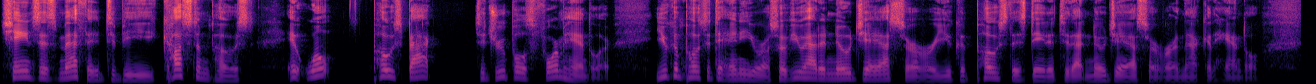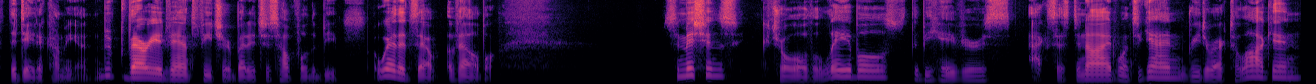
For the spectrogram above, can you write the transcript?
change this method to be custom post, it won't post back to Drupal's form handler. You can post it to any URL. So if you had a Node.js server, you could post this data to that Node.js server and that could handle the data coming in. Very advanced feature, but it's just helpful to be aware that it's available. Submissions, control all the labels, the behaviors, access denied, once again, redirect to login,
